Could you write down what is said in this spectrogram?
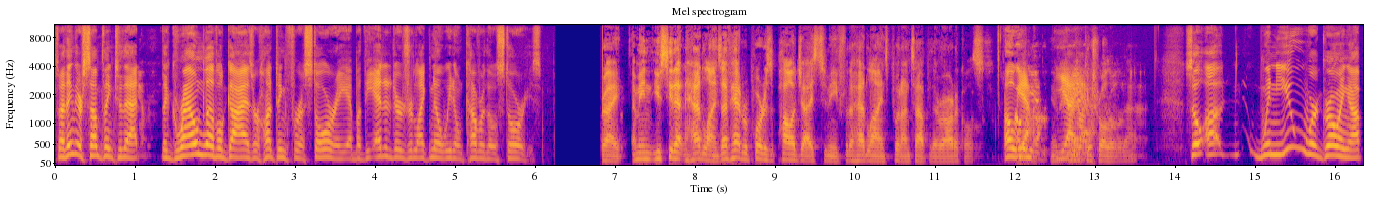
So I think there's something to that. The ground level guys are hunting for a story, but the editors are like, no, we don't cover those stories. Right. I mean, you see that in headlines. I've had reporters apologize to me for the headlines put on top of their articles. Oh, yeah. Oh, yeah. yeah, control over that. So, uh, when you were growing up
